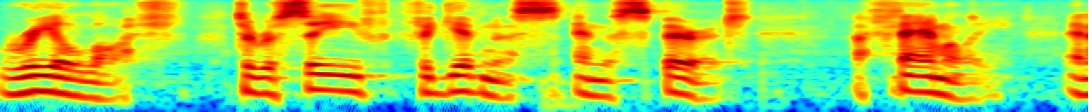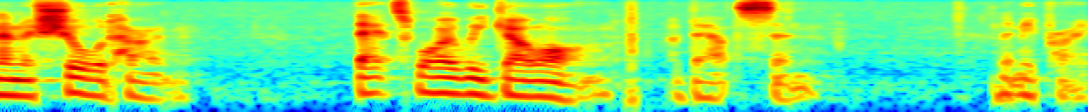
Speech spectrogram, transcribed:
real life, to receive forgiveness and the Spirit, a family, and an assured home. That's why we go on about sin. Let me pray.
